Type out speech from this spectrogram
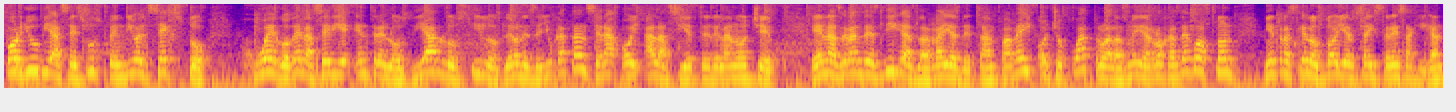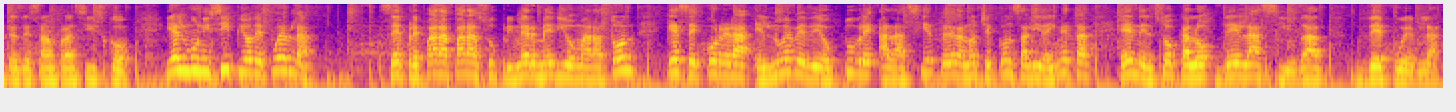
Por lluvia se suspendió el sexto juego de la serie entre los Diablos y los Leones de Yucatán será hoy a las 7 de la noche. En las grandes ligas, las rayas de Tampa Bay 8-4 a las Medias Rojas de Boston, mientras que los Dodgers 6-3 a Gigantes de San Francisco. Y el municipio de Puebla se prepara para su primer medio maratón que se correrá el 9 de octubre a las 7 de la noche con salida y meta en el Zócalo de la ciudad de Puebla.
